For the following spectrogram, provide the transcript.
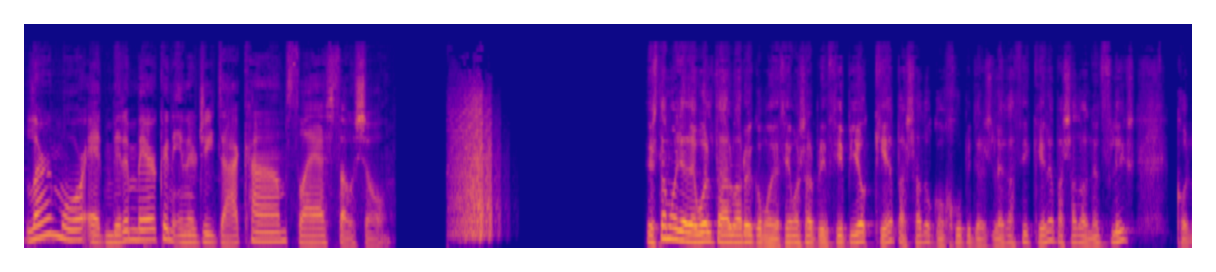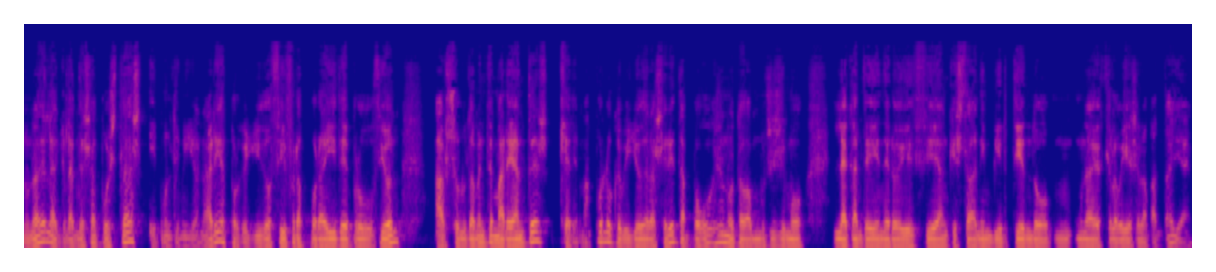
Learn more at midamericanenergy.com slash social. Estamos ya de vuelta, Álvaro, y como decíamos al principio, ¿qué ha pasado con Jupiter's Legacy? ¿Qué le ha pasado a Netflix con una de las grandes apuestas y multimillonarias? Porque yo he ido cifras por ahí de producción absolutamente mareantes, que además por lo que vi yo de la serie tampoco se notaba muchísimo la cantidad de dinero y decían que estaban invirtiendo una vez que lo veías en la pantalla. ¿eh?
